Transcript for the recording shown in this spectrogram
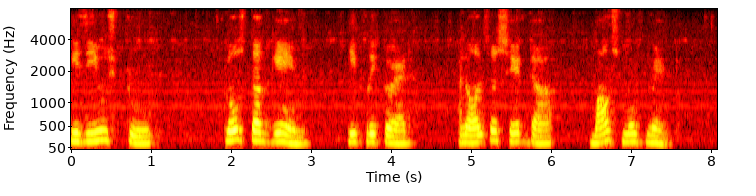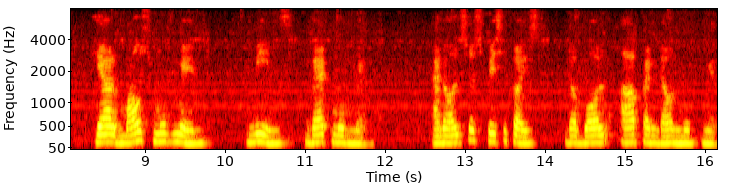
is used to close the game if required and also set the mouse movement. Here mouse movement means back movement and also specifies the ball up and down movement.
